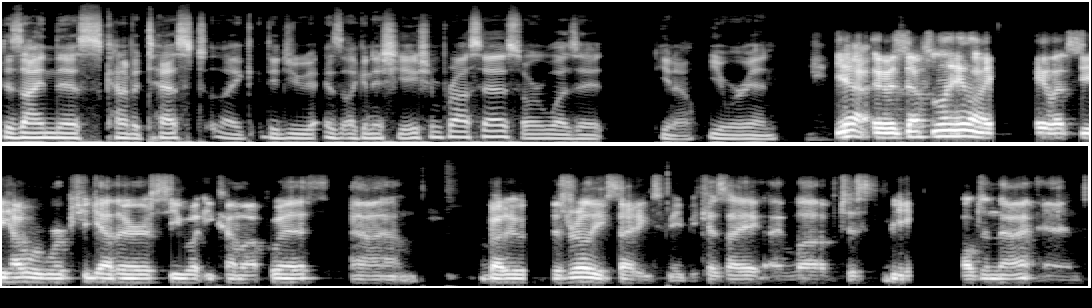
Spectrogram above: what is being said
design this kind of a test? Like, did you as like initiation process, or was it you know you were in? Yeah, it was definitely like, hey, let's see how we work together, see what you come up with. Um, but it was really exciting to me because I I love just being involved in that, and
